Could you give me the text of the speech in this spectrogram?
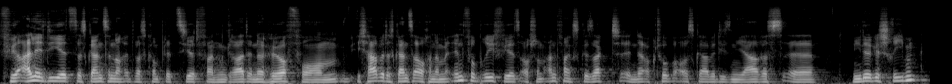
Für alle, die jetzt das Ganze noch etwas kompliziert fanden, gerade in der Hörform, ich habe das Ganze auch in einem Infobrief, wie jetzt auch schon anfangs gesagt, in der Oktoberausgabe diesen Jahres äh, niedergeschrieben.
